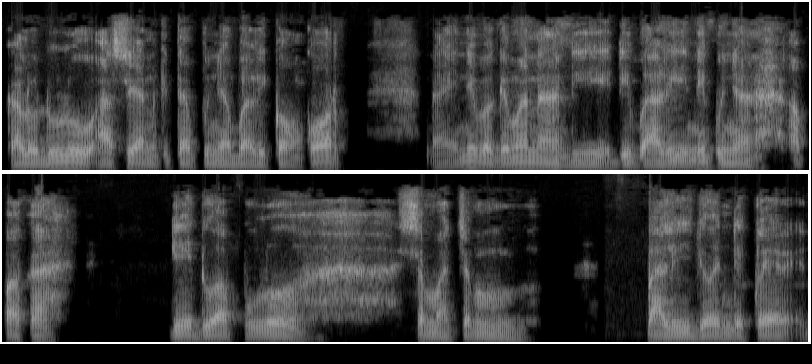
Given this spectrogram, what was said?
kalau dulu ASEAN kita punya Bali Concord, nah ini bagaimana di di Bali ini punya apakah G20 semacam Bali Joint, Declare,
